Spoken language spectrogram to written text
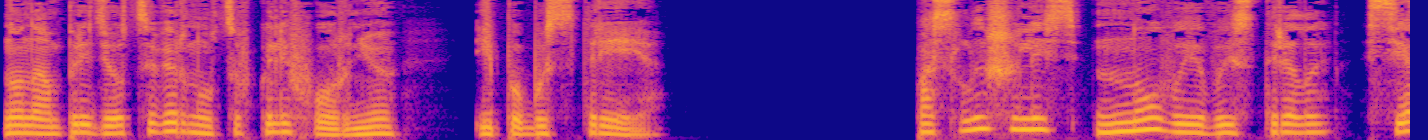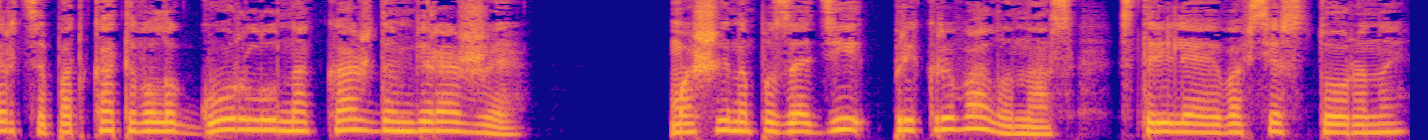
но нам придется вернуться в Калифорнию и побыстрее. Послышались новые выстрелы, сердце подкатывало к горлу на каждом вираже. Машина позади прикрывала нас, стреляя во все стороны.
